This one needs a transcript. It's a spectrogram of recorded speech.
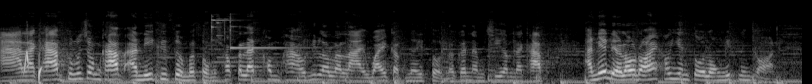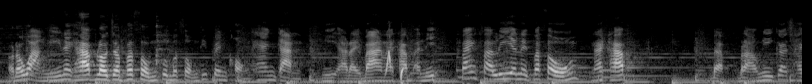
เอาละครับ คุณผู้ชมครับ อันนี้คือส่วนผสมช็อกโกแลตคอมเพลที่เราละลายไว้กับเนยสดแล้วก็น้ำเชื่อมนะครับ อันนี้เดี๋ยวเรารอให้เขาเย็นตัวลงนิดนึงก่อน ระหว่างนี้นะครับเราจะผสมส่วนผสมที่เป็นของแห้งกันมีอะไรบ้างนะครับ อันนี้แป้งสาลีอเนกประสงค์นะครับแบบบราวนี่ก็ใช้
